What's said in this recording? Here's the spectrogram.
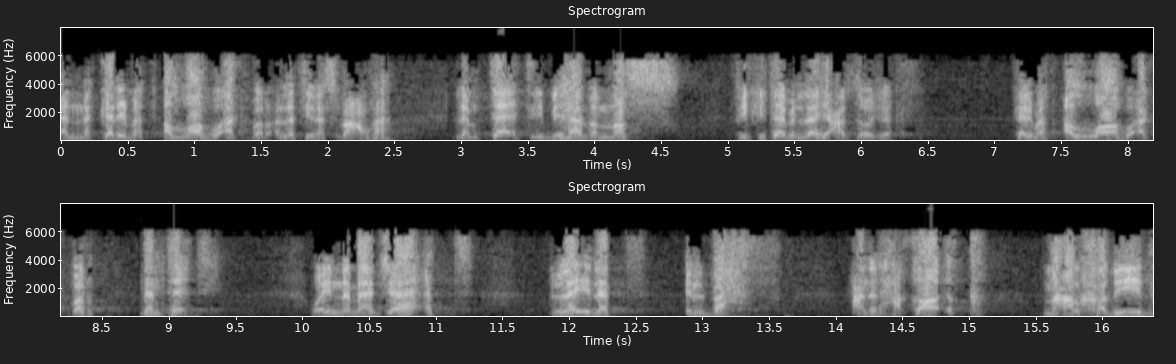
أن كلمة الله أكبر التي نسمعها لم تأتي بهذا النص في كتاب الله عز وجل. كلمة الله أكبر لم تأتي. وإنما جاءت ليلة البحث عن الحقائق مع الخليل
